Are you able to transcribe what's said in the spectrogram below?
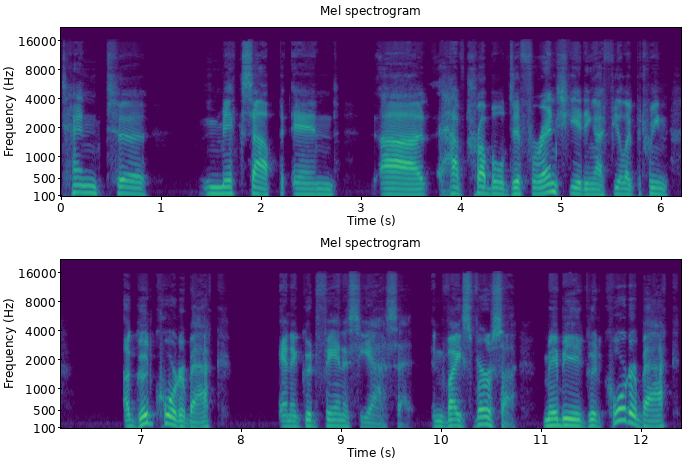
tend to mix up and uh, have trouble differentiating. I feel like between a good quarterback and a good fantasy asset, and vice versa. Maybe a good quarterback,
